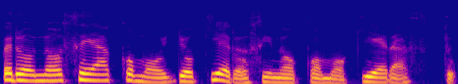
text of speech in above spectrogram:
pero no sea como yo quiero, sino como quieras tú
